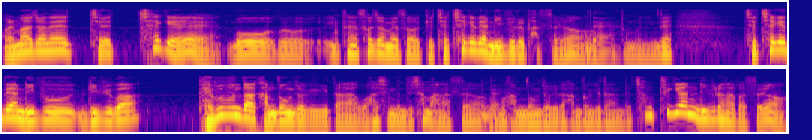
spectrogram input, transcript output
얼마 전에 제 책에 뭐 그 인터넷 서점에서 이렇게 제 책에 대한 리뷰를 봤어요. 네. 어떤 분이. 근데 제 책에 대한 리뷰 리뷰가 대부분 다 감동적이다라고 하신 분들이 참 많았어요. 네. 너무 감동적이다, 감동적이다 하는데 참 특이한 리뷰를 하나 봤어요.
